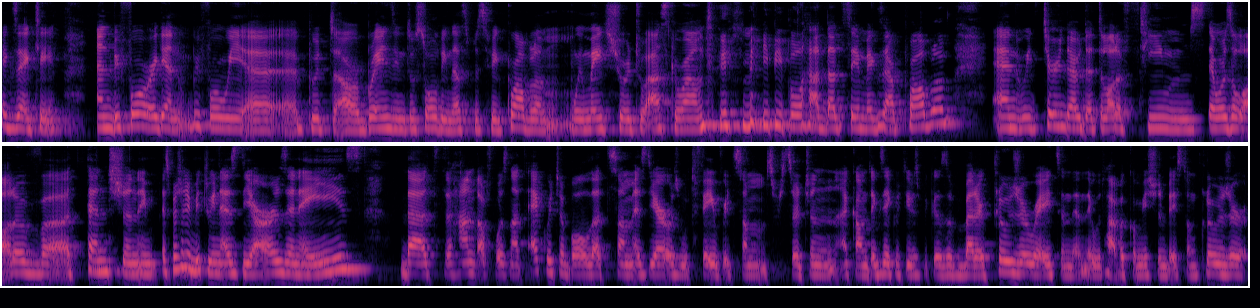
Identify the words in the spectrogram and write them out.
Exactly. And before, again, before we uh, put our brains into solving that specific problem, we made sure to ask around if many people had that same exact problem. And we turned out that a lot of teams, there was a lot of uh, tension, especially between SDRs and AEs, that the handoff was not equitable, that some SDRs would favorite some certain account executives because of better closure rates, and then they would have a commission based on closure,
